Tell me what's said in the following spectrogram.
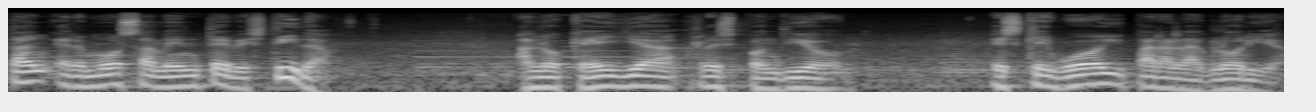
tan hermosamente vestida. A lo que ella respondió, es que voy para la gloria,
